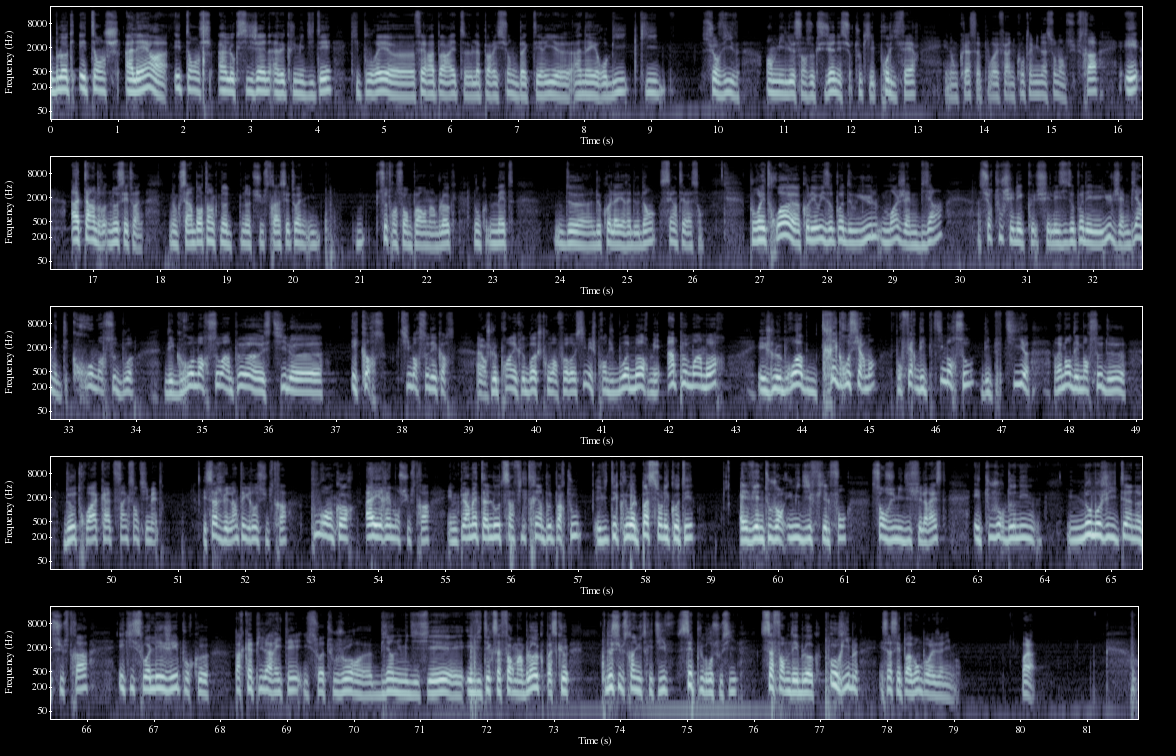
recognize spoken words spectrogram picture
bloc étanche à l'air, étanche à l'oxygène avec l'humidité, qui pourrait euh, faire apparaître l'apparition de bactéries euh, anaérobies qui survivent en milieu sans oxygène et surtout qui prolifèrent. Et donc là, ça pourrait faire une contamination dans le substrat et atteindre nos cétoines. Donc c'est important que notre, notre substrat cétoine ne se transforme pas en un bloc. Donc mettre de, quoi l'aérer dedans, c'est intéressant. Pour les trois, euh, coléo, isopodes ou yules, moi j'aime bien, surtout chez les, chez les isopodes et les yules, j'aime bien mettre des gros morceaux de bois. Des gros morceaux un peu euh, style euh, écorce, petits morceaux d'écorce. Alors je le prends avec le bois que je trouve en forêt aussi, mais je prends du bois mort, mais un peu moins mort, et je le broie très grossièrement pour faire des petits morceaux, des petits, vraiment des morceaux de 2, 3, 4, 5 cm. Et ça, je vais l'intégrer au substrat pour encore aérer mon substrat et me permettre à l'eau de s'infiltrer un peu partout, éviter que l'eau elle passe sur les côtés, elle vienne toujours humidifier le fond sans humidifier le reste et toujours donner une, homogénéité à notre substrat et qu'il soit léger pour que par capillarité il soit toujours euh, bien humidifié et éviter que ça forme un bloc parce que le substrat nutritif c'est le plus gros souci, ça forme des blocs horribles et ça c'est pas bon pour les animaux. Voilà.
